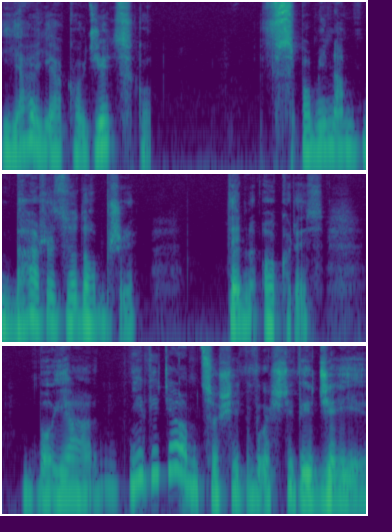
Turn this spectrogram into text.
Ja jako dziecko wspominam bardzo dobrze ten okres, bo ja nie wiedziałam, co się właściwie dzieje.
